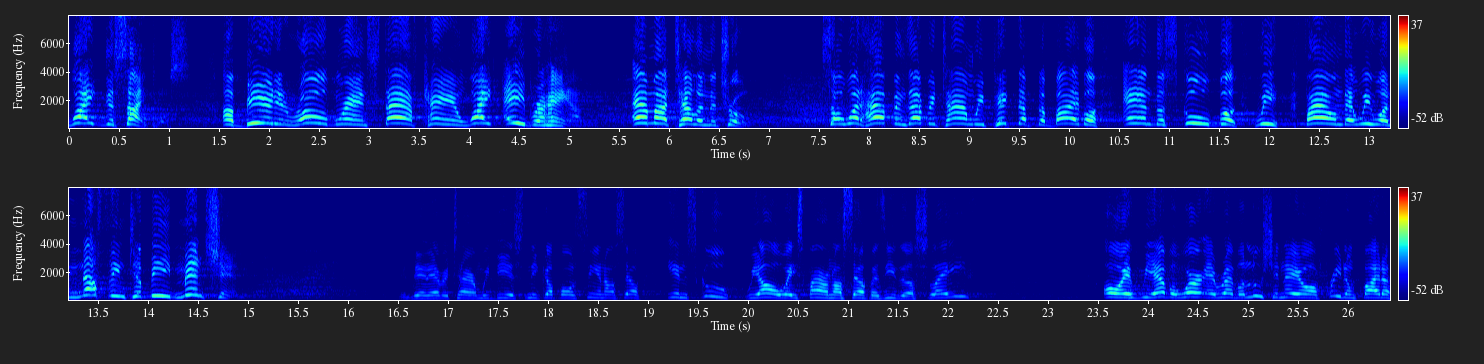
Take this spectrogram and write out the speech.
white disciples, a bearded robe wearing staff carrying white Abraham. Am I telling the truth? So, what happens every time we picked up the Bible and the school book, we found that we were nothing to be mentioned. And then every time we did sneak up on seeing ourselves in school, we always found ourselves as either a slave or if we ever were a revolutionary or a freedom fighter,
